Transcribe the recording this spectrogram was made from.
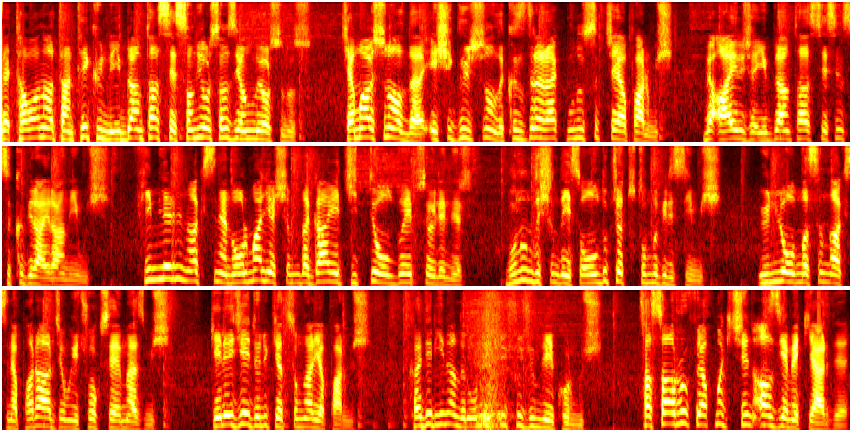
ve tavana atan tek ünlü İbrahim Tatlıses sanıyorsanız yanılıyorsunuz. Kemal Sunal da eşi Gül Sunal'ı kızdırarak bunu sıkça yaparmış. Ve ayrıca İbrahim Tatlıses'in sıkı bir hayranıymış. Filmlerinin aksine normal yaşamında gayet ciddi olduğu hep söylenir. Bunun dışında ise oldukça tutumlu birisiymiş. Ünlü olmasının aksine para harcamayı çok sevmezmiş. Geleceğe dönük yatırımlar yaparmış. Kadir İnanır onun için şu cümleyi kurmuş. Tasarruf yapmak için az yemek yerdi.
